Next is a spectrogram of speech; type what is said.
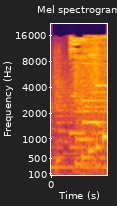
Woo!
